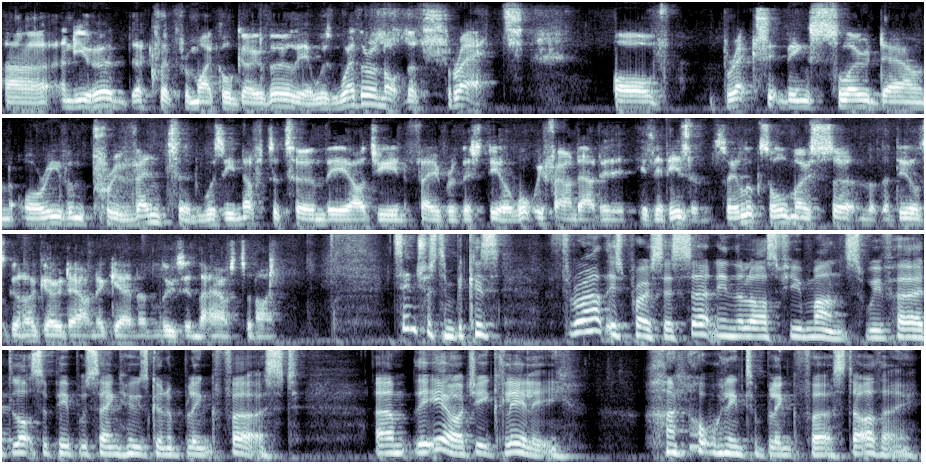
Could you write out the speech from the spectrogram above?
uh, and you heard a clip from Michael Gove earlier, was whether or not the threat of Brexit being slowed down or even prevented was enough to turn the ERG in favour of this deal. What we found out is it isn't. So it looks almost certain that the deal's going to go down again and lose in the House tonight. It's interesting because throughout this process, certainly in the last few months, we've heard lots of people saying who's going to blink first. Um, the ERG clearly are not willing to blink first, are they?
